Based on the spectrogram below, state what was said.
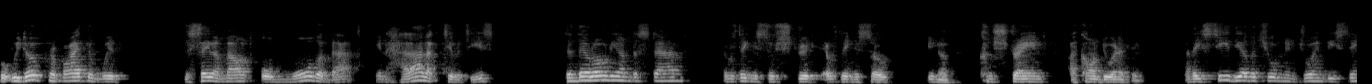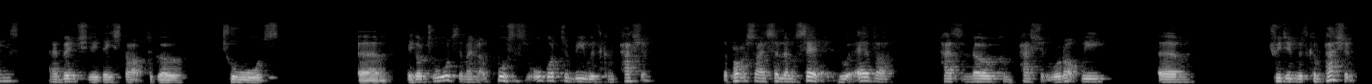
but we don't provide them with the same amount or more than that in halal activities, then they'll only understand everything is so strict, everything is so, you know, constrained, I can't do anything. And they see the other children enjoying these things, and eventually they start to go towards um, they go towards them. And of course, it's all got to be with compassion. The Prophet ﷺ said, whoever has no compassion will not be um, treated with compassion.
